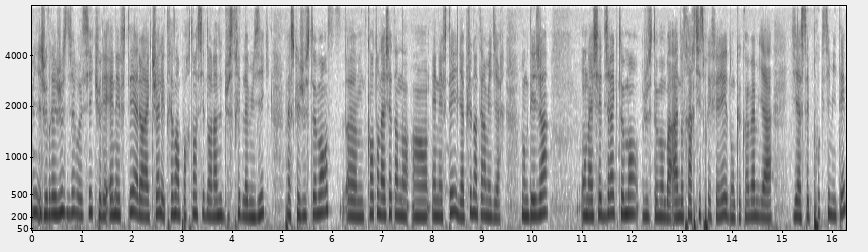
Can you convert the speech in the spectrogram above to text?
Je voudrais juste dire aussi que les NFT à l'heure actuelle est très important aussi dans l'industrie de la musique parce que justement, euh, quand on achète un, NFT, il n'y a plus d'intermédiaire. Donc déjà, on achète directement justement bah, à notre artiste préféré, donc quand même il y a, y a, cette proximité.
